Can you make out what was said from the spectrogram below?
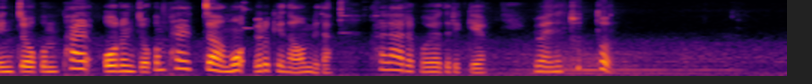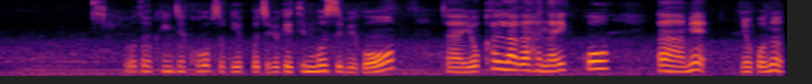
왼쪽은 8, 오른쪽은 8.5 이렇게 나옵니다. 컬러를 보여드릴게요. 이 아이는 투톤. 자, 이것도 굉장히 고급스럽게 예쁘죠? 이게 뒷모습이고, 자, 요 컬러가 하나 있고, 그 다음에 요거는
